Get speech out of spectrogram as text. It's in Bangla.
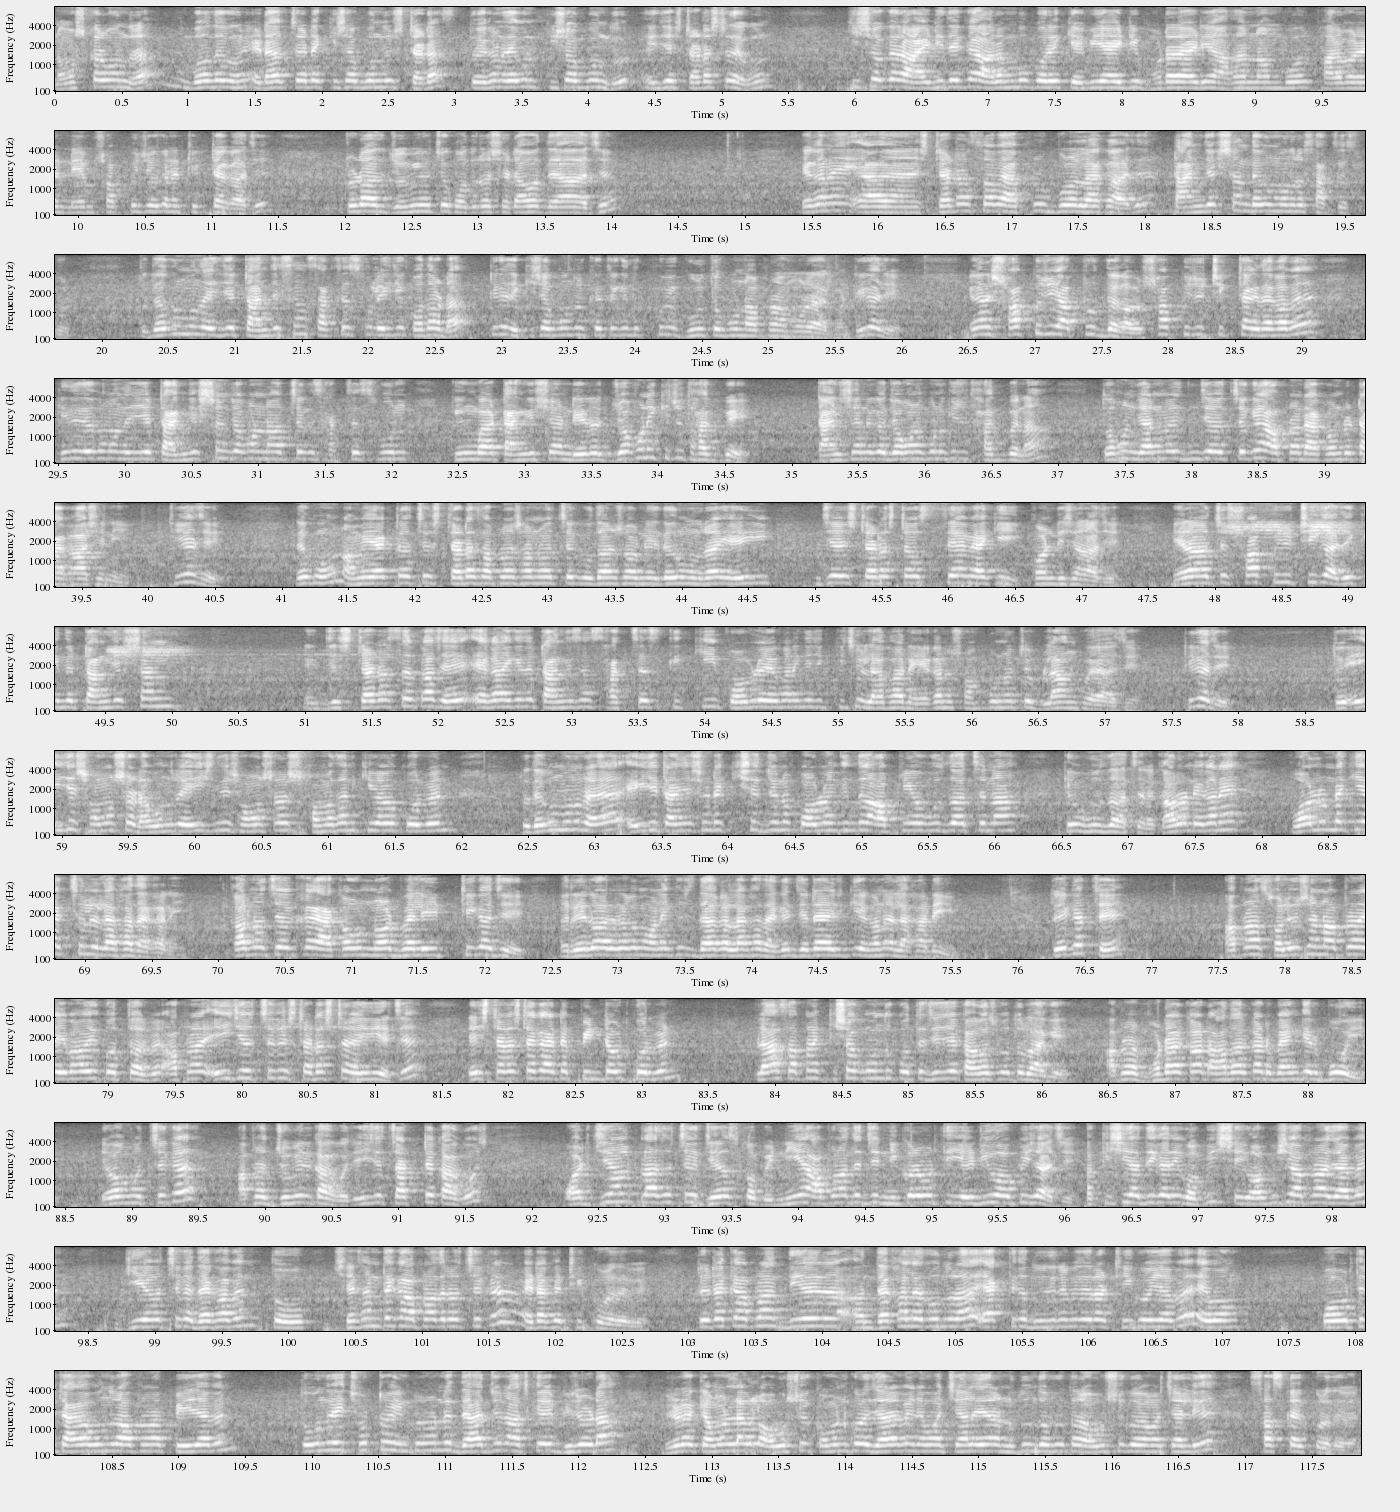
নমস্কার বন্ধুরা। বন্ধু দেখুন, এটা হচ্ছে একটা কৃষক বন্ধুর স্ট্যাটাস তো এখানে দেখুন, কৃষক বন্ধুর এই যে স্ট্যাটাসটা দেখুন। কৃষকের আইডি থেকে আরম্ভ করে KB ID voter ID Aadhaar number ফার্মারের name সব কিছু এখানে ঠিকঠাক আছে। টোটাল জমি হচ্ছে কতটা সেটাও দেওয়া আছে। এখানে স্ট্যাটাস অফ অ্যাপ্রুভ বলে লেখা আছে। ট্রানজ্যাকশান দেখুন বন্ধুরা সাকসেসফুল তো দেখুন বন্ধু এই যে ট্রানজ্যাকশান সাকসেসফুল এই যে কথাটা, ঠিক আছে? কৃষক বন্ধুর ক্ষেত্রে কিন্তু খুবই গুরুত্বপূর্ণ আপনারা মনে রাখবেন, ঠিক আছে? এখানে সব কিছুই অ্যাপ্রুভ দেখাবে সব কিছু ঠিকঠাক দেখাবে। কিন্তু দেখুন বন্ধু যে ট্রানজেকশন যখন না হচ্ছে সাকসেসফুল কিংবা ট্রানজ্যাকশান ডেট যখনই কিছু থাকবে ট্রানজ্যাকশানে যখন কোনো কিছু থাকবে না, তখন জানবেন যে হচ্ছে কি আপনার অ্যাকাউন্টে টাকা আসেনি, ঠিক আছে? দেখুন, আমি একটা হচ্ছে স্ট্যাটাস আপনার সামনে হচ্ছে উদাহরণস্বরূপ নিয়ে, দেখুন বন্ধুরা, এই যে স্ট্যাটাসটাও সেম একই কন্ডিশন আছে। এরা হচ্ছে সব কিছু ঠিক আছে, কিন্তু ট্রানজ্যাকশান যে স্ট্যাটাসের কাছে, এখানে কিন্তু ট্রানজ্যাকশান সাকসেস কি, কী প্রবলেম এখানে কিন্তু কিছু লেখা নেই, এখানে সম্পূর্ণ হচ্ছে ব্ল্যাঙ্ক হয়ে আছে, ঠিক আছে? তো এই যে সমস্যাটা, বন্ধুরা, এই যে সমস্যাটার সমাধান কীভাবে করবেন? তো দেখুন বন্ধুরা, এই যে ট্রানজ্যাকশনটা কিসের জন্য প্রবলেম কিন্তু আপনিও বুঝতে পারছেন না, কেউ বুঝতে পারছে না। কারণ এখানে প্রবলেমটা কি অ্যাকচুয়ালি লেখা দেখা নেই। কারণ হচ্ছে অ্যাকাউন্ট নট ভ্যালিড ঠিক আছে? রেডার এরকম অনেক কিছু দেখা, লেখা থাকে, যেটা আর কি এখানে লেখা নেই। তো এক্ষেত্রে আপনার সলিউশন আপনারা এভাবেই করতে পারবে। আপনার এই যে হচ্ছে স্ট্যাটাসটা এগিয়েছে, এই স্ট্যাটাসটাকে একটা প্রিন্ট আউট করবেন। প্লাস আপনার কৃষক বন্ধু করতে যে যে কাগজপত্র লাগে, আপনার ভোটার কার্ড আধার কার্ড ব্যাংকের বই এবং হচ্ছে গিয়ে আপনার জমির কাগজ, এই যে চারটে কাগজ অরিজিনাল প্লাস হচ্ছে জেরক্স কপি নিয়ে আপনাদের যে নিকটবর্তী এডিও অফিস আছে বা কৃষি আধিকারিক অফিস সেই অফিসে আপনারা যাবেন, গিয়ে হচ্ছে গিয়ে দেখাবেন, তো সেখান থেকে আপনাদের হচ্ছে গিয়ে এটাকে ঠিক করে দেবে। তো এটাকে আপনারা দিয়ে দেখালে বন্ধুরা, এক থেকে দুই দিনের ভিতরে এটা ঠিক হয়ে যাবে এবং পরবর্তী টাকা বন্ধুরা আপনারা পেয়ে যাবেন। তো বন্ধুরা, এই ছোট্ট ইনফরমেশন দেওয়ার জন্য আজকের এই ভিডিওটা ভিডিওটা কেমন লাগল অবশ্যই কমেন্ট করে জানাবেন এবং চ্যানেলে যারা নতুন দর্শক, তারা অবশ্যই করে আমার চ্যানেলটিকে সাবস্ক্রাইব করে দেবেন।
